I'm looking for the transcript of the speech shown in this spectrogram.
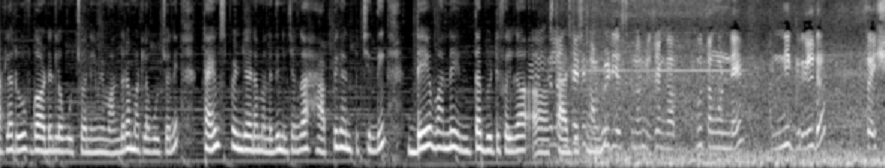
అట్లా రూఫ్ గార్డెన్లో కూర్చొని మేము అందరం అట్లా కూర్చొని టైం స్పెండ్ చేయడం అనేది నిజంగా హ్యాపీగా అనిపించింది. డే వన్ ఎంత బ్యూటిఫుల్గా స్టార్ట్ కంప్లీట్ చేసుకున్నాం. నిజంగా అద్భుతంగా ఉండే. అన్ని గ్రిల్డ్ ఫ్రెష్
